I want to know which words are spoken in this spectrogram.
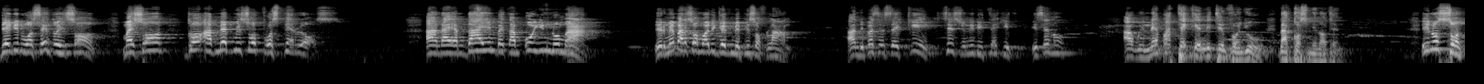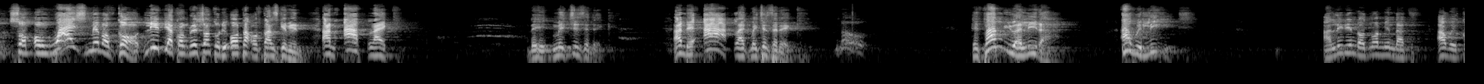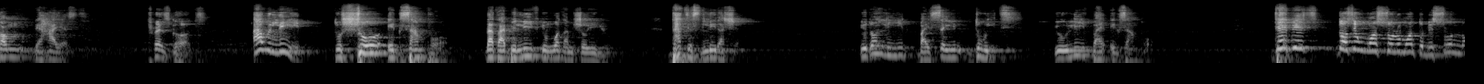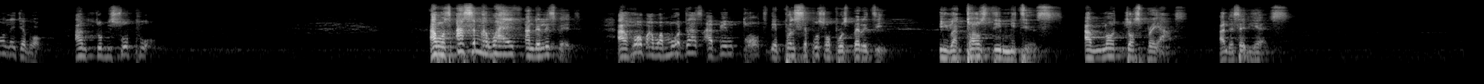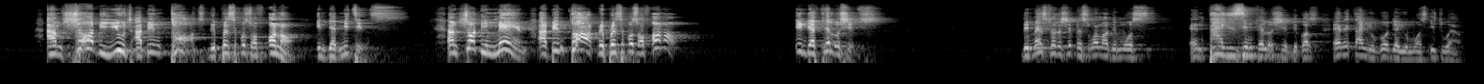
David was saying to his son, My son, God have made me so prosperous. And I am dying, but I'm owing no man. You remember somebody gave me a piece of land. And the person said, King, since you need it, take it. He said, No. I will never take anything from you that costs me nothing. You know, some, some unwise men of God lead their congregation to the altar of thanksgiving and act like the Melchizedek. And they act like Melchizedek. No. If I'm your leader, I will lead. And leading does not mean that I will come the highest. Praise God. I will lead to show example that I believe in what I'm showing you. That is leadership. You don't lead by saying, do it. You lead by example. David doesn't want Solomon to be so knowledgeable and to be so poor. I was asking my wife and Elizabeth, I hope our mothers are being taught the principles of prosperity in your Thursday meetings and not just prayers. And they said yes. I'm sure the youth are being taught the principles of honor in their meetings. I'm sure the men are being taught the principles of honor in their fellowships. The men's fellowship is one of the most enticing fellowship because anytime you go there, you must eat well.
